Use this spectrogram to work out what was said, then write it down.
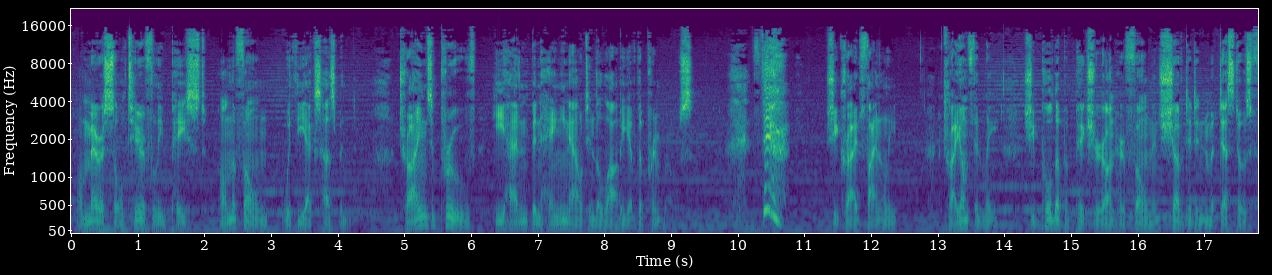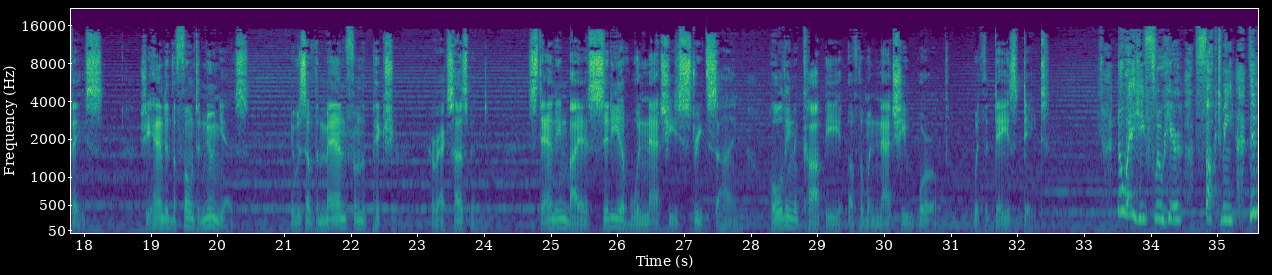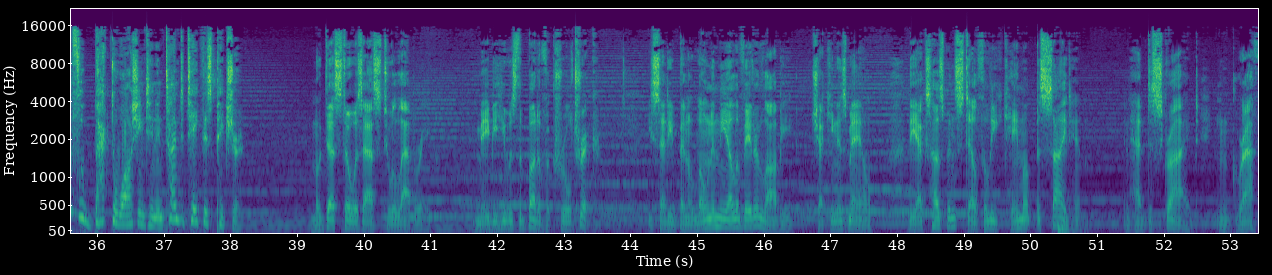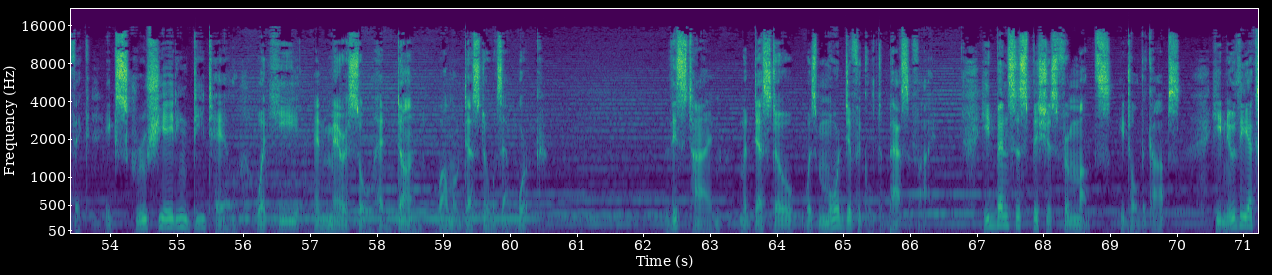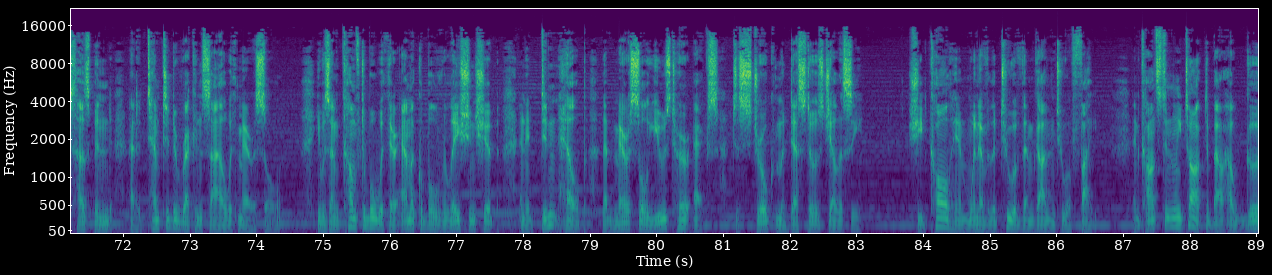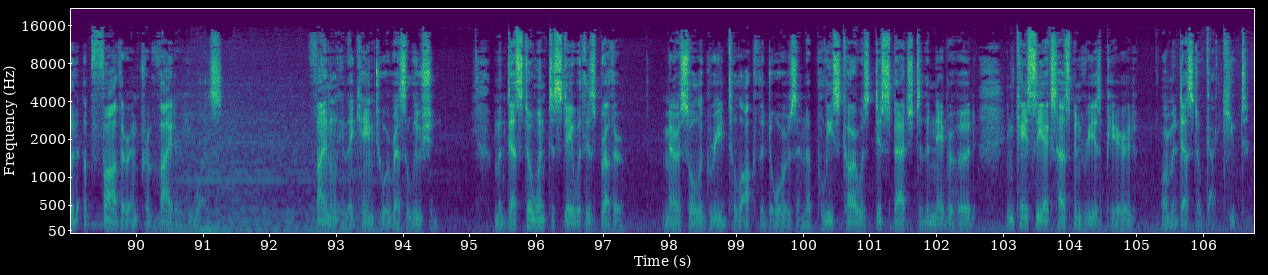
while Marisol tearfully paced on the phone with the ex husband, trying to prove he hadn't been hanging out in the lobby of the Primrose. There! She cried finally. Triumphantly, she pulled up a picture on her phone and shoved it in Modesto's face. She handed the phone to Nunez. It was of the man from the picture, her ex husband, standing by a City of Wenatchee street sign, holding a copy of the Wenatchee World with the day's date. No way he flew here, fucked me, then flew back to Washington in time to take this picture. Modesto was asked to elaborate. Maybe he was the butt of a cruel trick. He said he'd been alone in the elevator lobby, checking his mail. The ex husband stealthily came up beside him and had described in graphic, excruciating detail what he and Marisol had done while Modesto was at work. This time, Modesto was more difficult to pacify. He'd been suspicious for months, he told the cops. He knew the ex husband had attempted to reconcile with Marisol. He was uncomfortable with their amicable relationship, and it didn't help that Marisol used her ex to stroke Modesto's jealousy. She'd call him whenever the two of them got into a fight, and constantly talked about how good a father and provider he was. Finally, they came to a resolution. Modesto went to stay with his brother. Marisol agreed to lock the doors, and a police car was dispatched to the neighborhood in case the ex husband reappeared or Modesto got cute.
